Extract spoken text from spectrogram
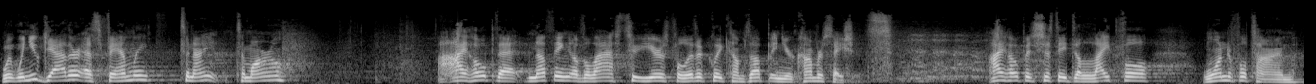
When, when you gather as family tonight, tomorrow, I hope that nothing of the last two years politically comes up in your conversations. I hope it's just a delightful, wonderful time.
